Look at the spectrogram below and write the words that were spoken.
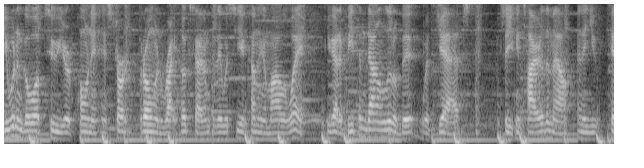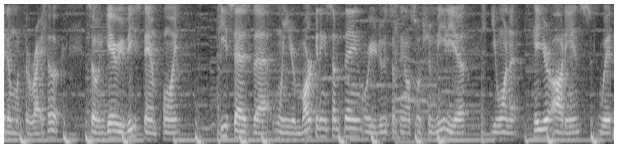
You wouldn't go up to your opponent and start throwing right hooks at them because they would see it coming a mile away. You got to beat them down a little bit with jabs so you can tire them out and then you hit them with the right hook. So in Gary Vee's standpoint, he says that when you're marketing something or you're doing something on social media, you want to hit your audience with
